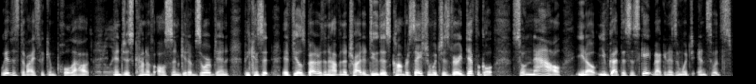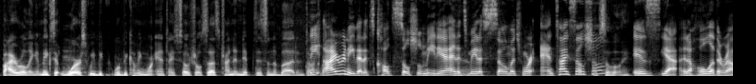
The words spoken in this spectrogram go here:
we have this device we can pull out totally. and just kind of all of a sudden get absorbed in because it, it feels better than having to try to do this conversation, which is very difficult. So now, you know, you've got this escape mechanism, which and so it's spiraling. It makes it worse. We be, we're becoming more antisocial. So that's trying to nip this in the bud and talk The irony that it's called social media and yeah. it's made us so much more antisocial Absolutely. is, yeah, in a whole other realm.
